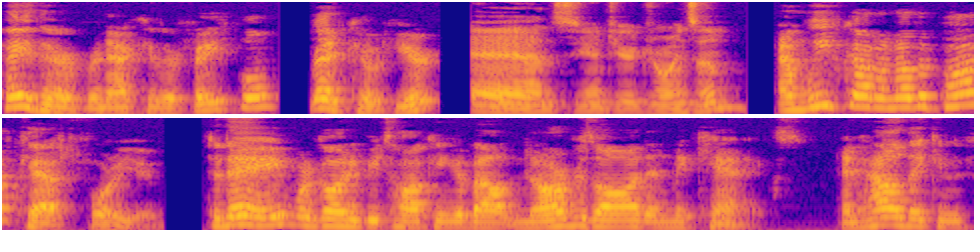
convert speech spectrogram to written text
Hey there, Vernacular Faithful. Redcoat here. And Ciantier joins him. And we've got another podcast for you. Today, we're going to be talking about Narvazod and mechanics, and how they can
